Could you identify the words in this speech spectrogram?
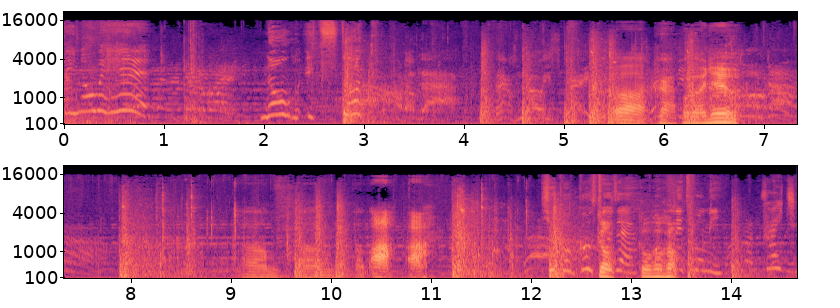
They know we're here. No, it's stuck. Oh, crap. What do I do? Um, um, um ah. Hugo, go, Go, through there. go, go, Open it for me. Right.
